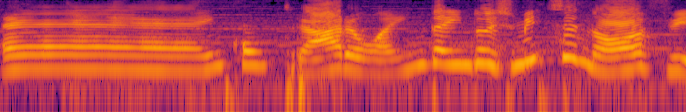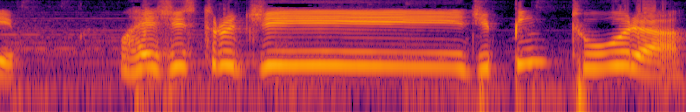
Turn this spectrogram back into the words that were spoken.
É, encontraram ainda em 2019 o registro de, de pintura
